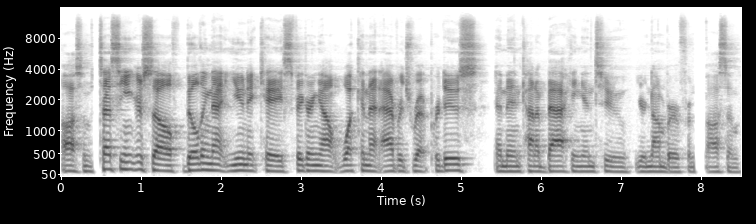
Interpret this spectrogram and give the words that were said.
Awesome. Testing it yourself, building that unit case, figuring out what can that average rep produce, and then kind of backing into your number from awesome.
